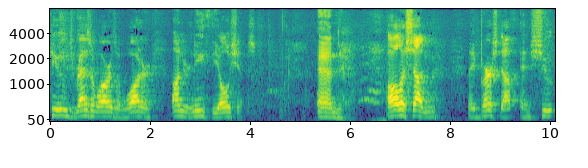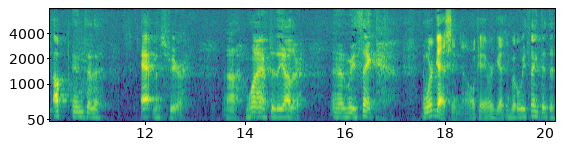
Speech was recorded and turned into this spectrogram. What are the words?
huge reservoirs of water underneath the oceans. And all of a sudden, they burst up and shoot up into the atmosphere, uh, one after the other. And we think, and we're guessing now, okay, we're guessing, but we think that the,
